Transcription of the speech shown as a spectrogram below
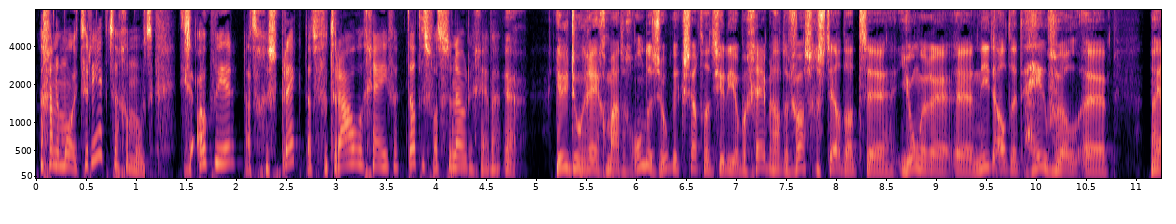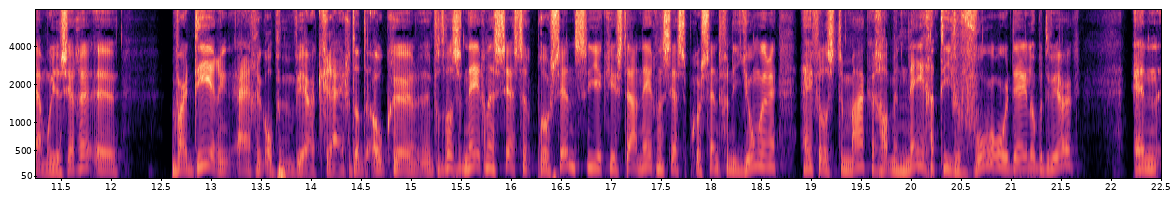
We gaan een mooi traject tegemoet. Het is ook weer dat gesprek, dat vertrouwen geven. Dat is wat ze nodig hebben. Ja. Jullie doen regelmatig onderzoek. Ik zag dat jullie op een gegeven moment hadden vastgesteld dat uh, jongeren uh, niet altijd heel veel, uh, nou ja, moet je zeggen, waardering eigenlijk op hun werk krijgen. Dat ook, wat was het, 69 procent, zie ik hier staan, 69 procent van de jongeren heeft wel eens te maken gehad met negatieve vooroordelen op het werk. En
